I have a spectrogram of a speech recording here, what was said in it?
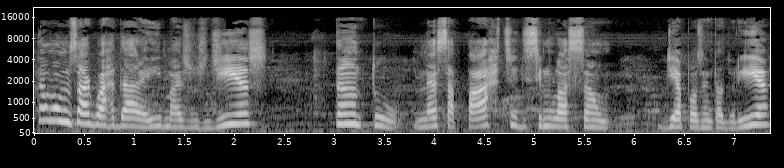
Então vamos aguardar aí mais uns dias, tanto nessa parte de simulação de aposentadoria,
